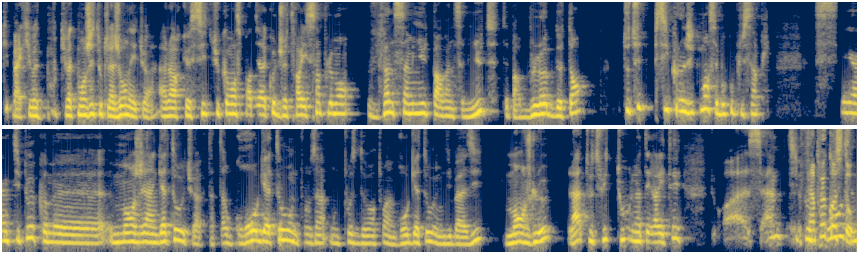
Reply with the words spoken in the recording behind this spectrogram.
qui, bah, va, qui va te manger toute la journée, tu vois. Alors que si tu commences par dire, écoute, je travaille simplement 25 minutes par 25 minutes, c'est par bloc de temps, tout de suite, psychologiquement, c'est beaucoup plus simple. C'est un petit peu comme euh, manger un gâteau, tu vois. T'as un gros gâteau, on te, pose on pose devant toi un gros gâteau et on dit, bah vas-y, mange-le, là, tout de suite, tout, l'intégralité. c'est un petit peu, un peu costaud.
